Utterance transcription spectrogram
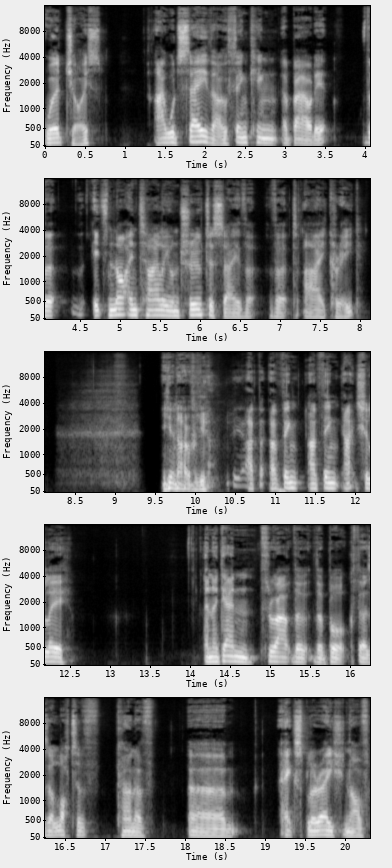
word choice. I would say, though, thinking about it, that it's not entirely untrue to say that that I creak. You know, Yeah. I, th- I think I think actually, and again throughout the the book, there's a lot of kind of um, exploration of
